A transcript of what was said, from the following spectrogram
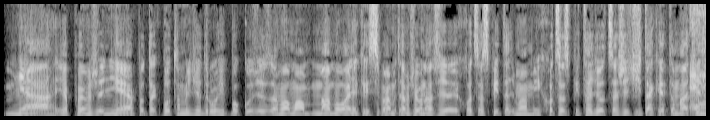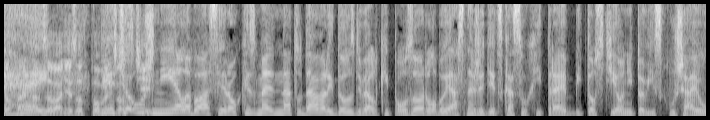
mňa, ja poviem, že nie, a tak potom ide druhý pokus, že za mam, mamou. A niekedy si pamätám, že u nás, že chod sa spýtať mami, chod sa spýtať otca, že či takéto máte to prehadzovanie Vieš čo, zodpovednosti. už nie, lebo asi roky sme na to dávali dosť veľký pozor, lebo jasné, že decka sú chytré bytosti, oni to vyskúšajú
